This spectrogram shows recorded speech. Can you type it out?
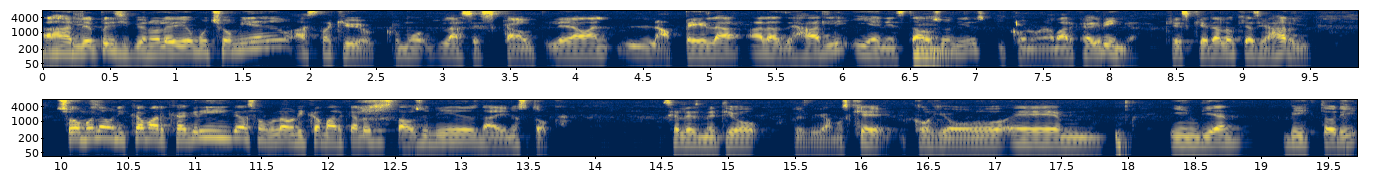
A Harley al principio no le dio mucho miedo hasta que vio como las Scout le daban la pela a las de Harley y en Estados Unidos y con una marca gringa, que es que era lo que hacía Harley. Somos la única marca gringa, somos la única marca de los Estados Unidos, nadie nos toca. Se les metió, pues digamos que cogió em, Indian, Victory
